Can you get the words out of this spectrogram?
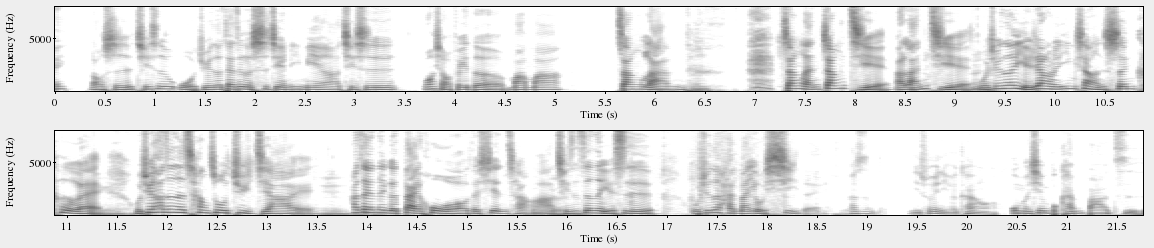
哎，老师，其实我觉得在这个事件里面啊，其实汪小菲的妈妈张兰，嗯。张兰张姐啊，兰姐，嗯。我觉得也让人印象很深刻哎、嗯。我觉得她真的唱作俱佳哎、嗯。她在那个带货的现场啊，对。其实真的也是，我觉得还蛮有戏的哎、他是你，所以你会看哦。我们先不看八字，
